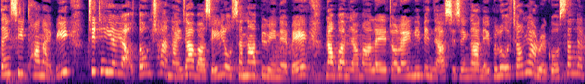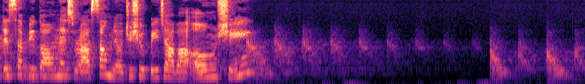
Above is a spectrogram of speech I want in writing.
သိမ်းဆည်းထားနိုင်ပြီးထိထိရောက်ရောက်အသုံးချနိုင်ကြပါစေလို့ဆန္ဒပြုရင်းနဲ့ပဲနောက်ပတ်များမှာလည်းတော်လိုင်းနည်းပညာစီစဉ်ကနေဘလို့အကြောင်းအရာတွေကိုဆက်လက်တင်ဆက်ပေးသွားအောင်လဲဆိုတာစောင့်မျှော်ကြည့်ရှုပေးကြပါအောင်ရှင်။ Thank you.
